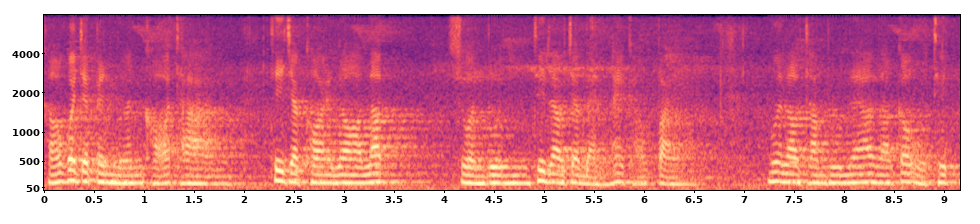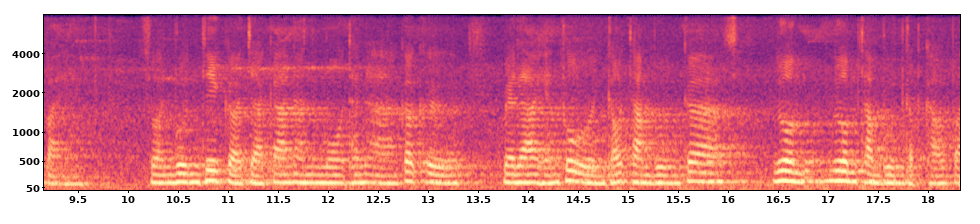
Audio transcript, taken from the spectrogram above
เขาก็จะเป็นเหมือนขอทานที่จะคอยรอรับส่วนบุญที่เราจะแบ่งให้เขาไป เมื่อเราทำบุญแล้วเราก็อุทิศไป ส่วนบุญที่เกิดจากการอนุโมทนาก็คือ เวลาเห็นผู้อื่นเขาทำบุญก็ร่วมร่วมทำบุญกับเขาไป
